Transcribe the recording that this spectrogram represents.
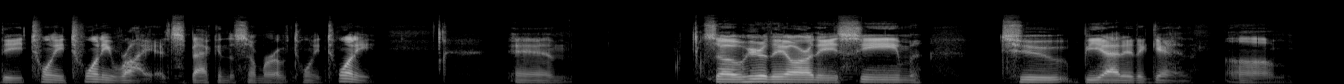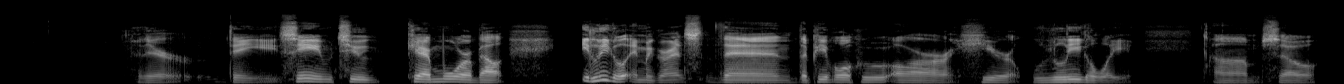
the 2020 riots back in the summer of 2020 and so here they are they seem to be at it again um, they're they seem to care more about illegal immigrants than the people who are here legally. Um, so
